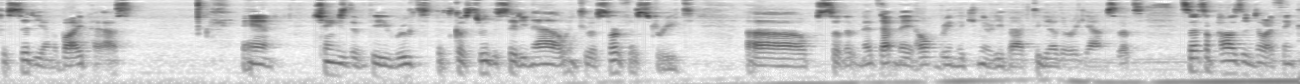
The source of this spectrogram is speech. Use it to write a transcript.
the city on a bypass, and change the, the route that goes through the city now into a surface street. Uh, so that that may help bring the community back together again. So that's so that's a positive note. I think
